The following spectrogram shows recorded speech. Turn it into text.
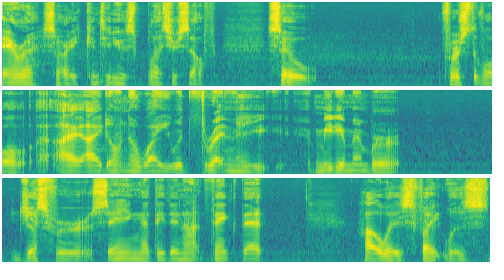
era. Sorry, continues. Bless yourself. So, first of all, I I don't know why you would threaten a media member just for saying that they did not think that Holloway's fight was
